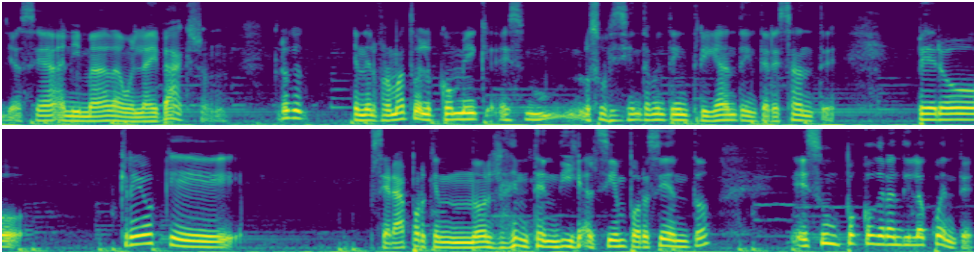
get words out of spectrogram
ya sea animada o en live action. Creo que en el formato del cómic es lo suficientemente intrigante e interesante. Pero creo que será porque no la entendí al 100%. Es un poco grandilocuente.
